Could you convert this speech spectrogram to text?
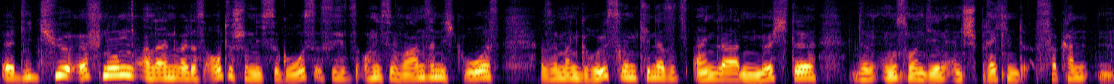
Äh, die Türöffnung, allein weil das Auto schon nicht so groß ist, ist jetzt auch nicht so wahnsinnig groß. Also wenn man einen größeren Kindersitz einladen möchte, dann muss man den entsprechend verkanten.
